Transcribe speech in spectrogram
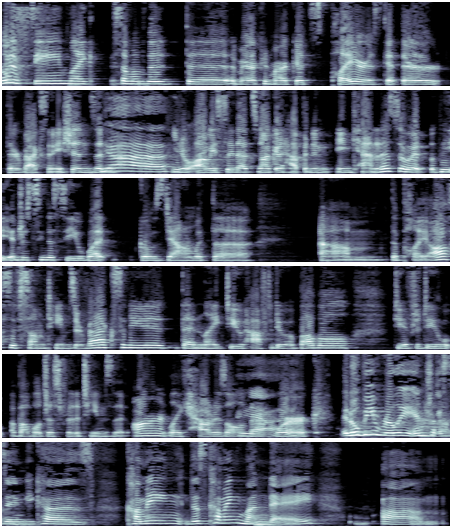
was seeing like some of the the American markets players get their their vaccinations, and yeah. you know, obviously that's not going to happen in in Canada. So it will be interesting to see what goes down with the um the playoffs if some teams are vaccinated then like do you have to do a bubble do you have to do a bubble just for the teams that aren't? Like, how does all of yeah. that work? It'll be really interesting um, because coming this coming Monday, um,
